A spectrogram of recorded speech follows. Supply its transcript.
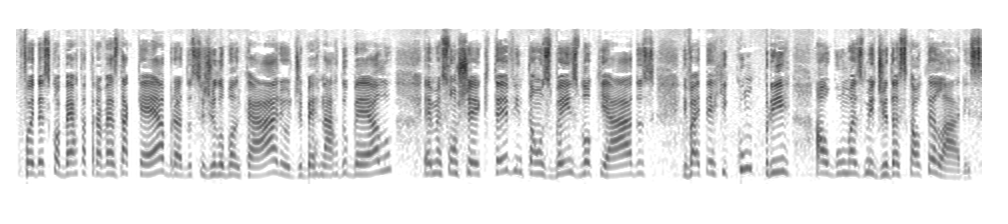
foi descoberta através da quebra do sigilo bancário de Bernardo Belo. Emerson Sheik teve então os bens bloqueados e vai ter que cumprir algumas medidas cautelares.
